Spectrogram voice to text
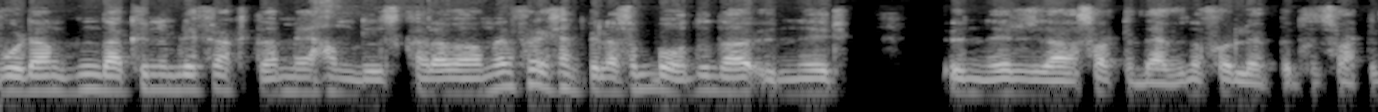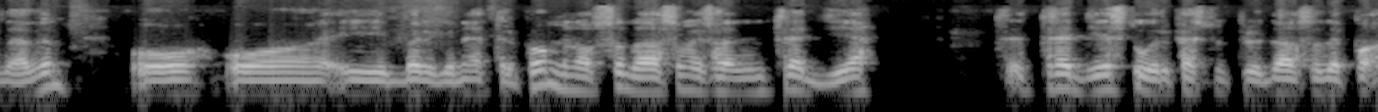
hvordan den da kunne bli frakta med handelskaravaner, f.eks. Altså både da under, under da svartedauden og forløpet til svartedauden, og, og, i bølgene etterpå, men også da, som vi sa, den tredje, tredje store pestutbruddet, altså det på,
